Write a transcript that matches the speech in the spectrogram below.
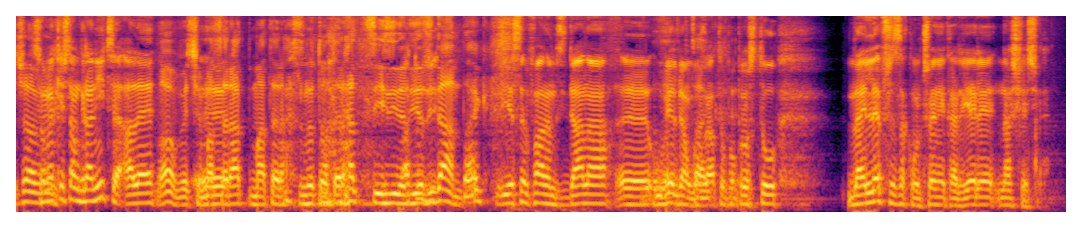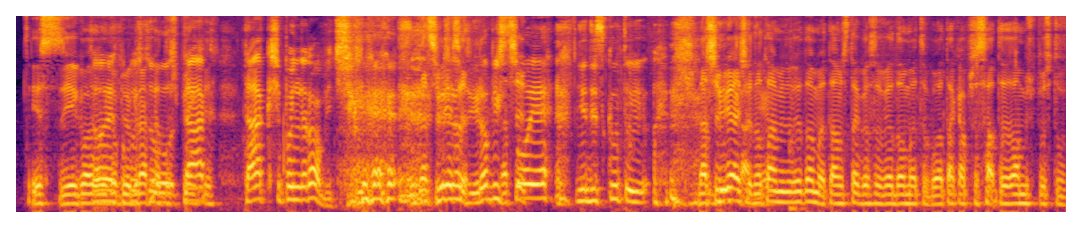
trzeba Są jakieś tam granice, ale no wiecie, e, materat, materat, no to- materazzi Zidane, tak? Jestem fanem Zidana, e, uwielbiam tak. go za to, po prostu najlepsze zakończenie kariery na świecie. Jest jego, To jego biografia prostu, też tak, pięknie. tak się powinno robić. Znaczy, wiecie, robisz znaczy- swoje, nie dyskutuj. Znaczy wiecie, no nie? tam wiadomo, tam z tego co wiadomo, to była taka przesada, to tam już po prostu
